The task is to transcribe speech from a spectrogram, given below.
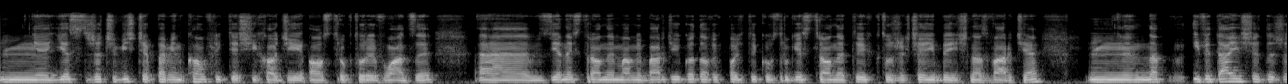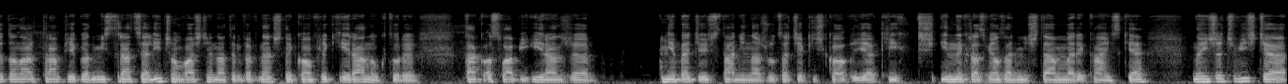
Mm, jest rzeczywiście pewien konflikt, jeśli chodzi o struktury władzy. E, z jednej strony mamy bardziej ugodowych polityków, z drugiej strony tych, którzy chcieliby iść na zwarcie. Mm, I wydaje się, że Donald Trump i jego administracja liczą właśnie na ten wewnętrzny konflikt Iranu, który tak osłabi Iran, że nie będzie w stanie narzucać jakichś, innych rozwiązań niż te amerykańskie. No i rzeczywiście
